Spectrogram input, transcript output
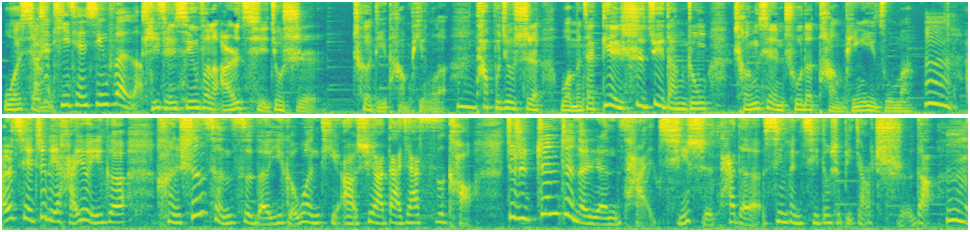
我想就是提前兴奋了，提前兴奋了，而且就是。彻底躺平了，嗯他不就是我们在电视剧当中呈现出的躺平一族吗？嗯。嗯，而且这里还有一个很深层次的一个问题啊，需要大家思考，就是真正的人才其实他的兴奋期都是比较迟的。嗯，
